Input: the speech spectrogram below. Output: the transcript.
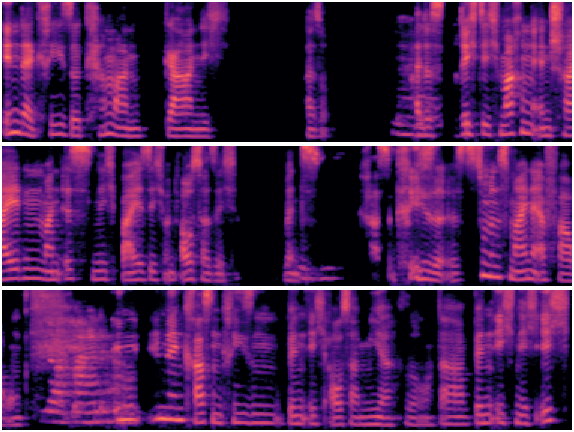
in der Krise kann man gar nicht, also ja. alles richtig machen, entscheiden. Man ist nicht bei sich und außer sich, wenn es mhm krasse Krise ist. Zumindest meine Erfahrung. Ja, meine in, in, den krassen Krisen bin ich außer mir. So, da bin ich nicht ich.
